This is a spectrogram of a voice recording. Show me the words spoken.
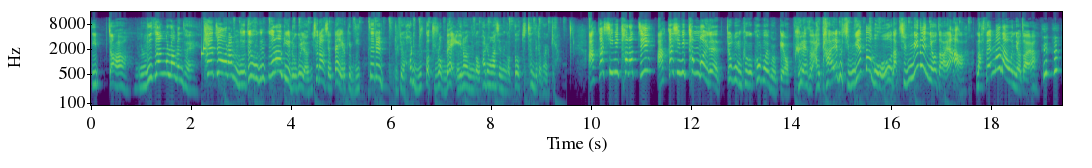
입자. 루즈한 걸로 하면 돼. 캐주얼한 무드 혹은 꾸러기 룩을 연출하실 때 이렇게 니트를 이렇게 허리 묶어 둘러매 이런 거 활용하시는 것도 추천드려볼게요. 아까 심이 털었지? 아까 심이 턴 거 이제 조금 그거 커버해 볼게요. 그래서 아이 다 알고 준비했다고. 나 준비된 여자야. 나 쌤만 나온 여자야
